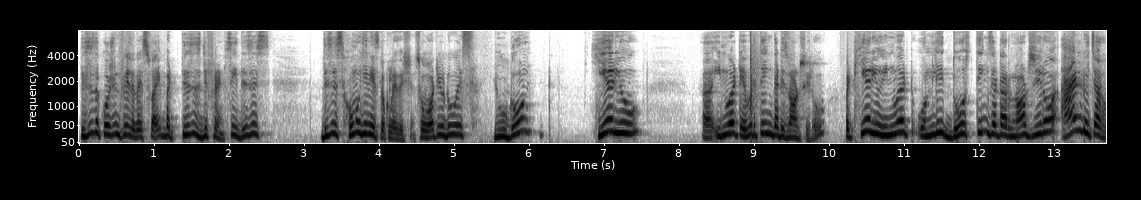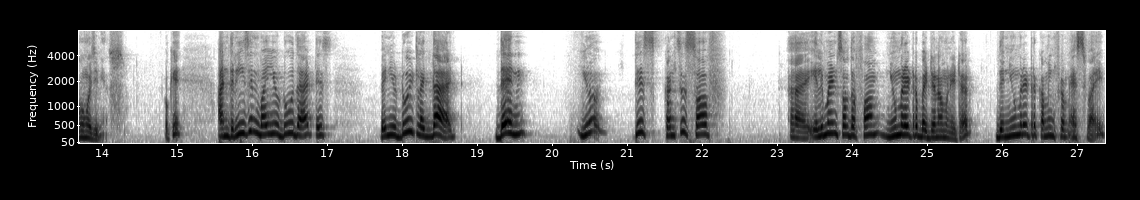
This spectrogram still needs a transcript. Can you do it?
this is the quotient field of sy but this is different. See this is this is homogeneous localization. So what you do is you do not here you uh, invert everything that is not 0 but here you invert only those things that are not 0 and which are homogeneous. Okay? And the reason why you do that is when you do it like that then you know this consists of uh, elements of the form numerator by denominator the numerator coming from sy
